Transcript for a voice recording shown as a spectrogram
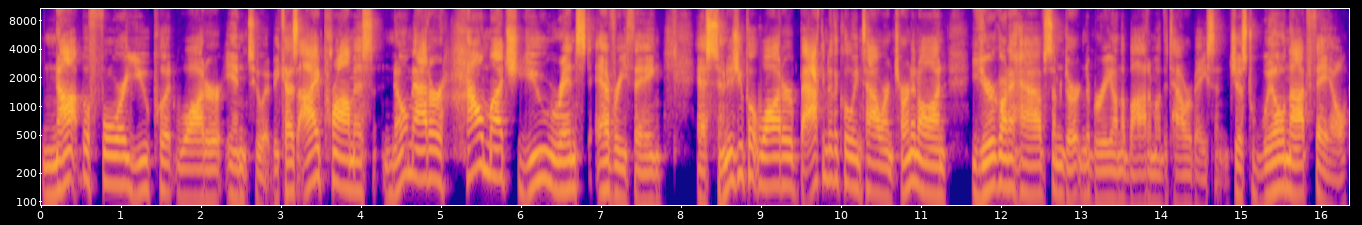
not before you put water into it. Because I promise, no matter how much you rinsed everything, as soon as you put water back into the cooling tower and turn it on, you're going to have some dirt and debris on the bottom of the tower basin. Just will not fail.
